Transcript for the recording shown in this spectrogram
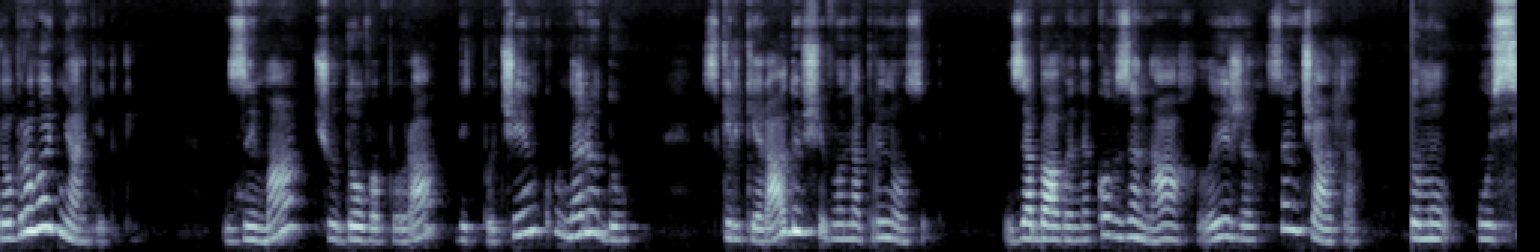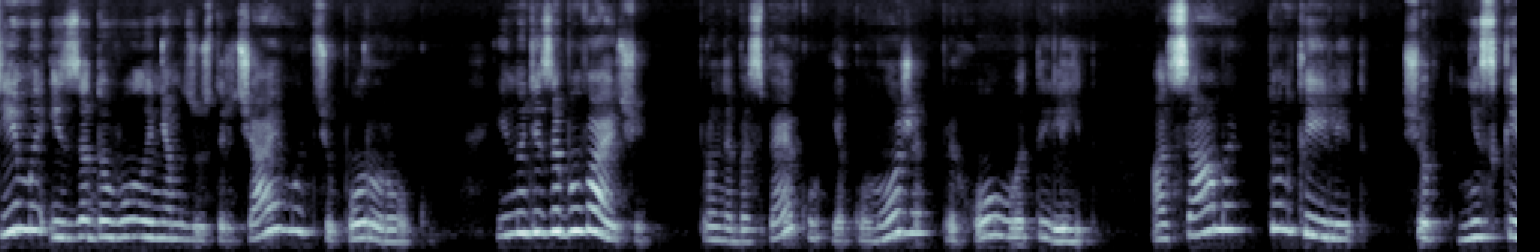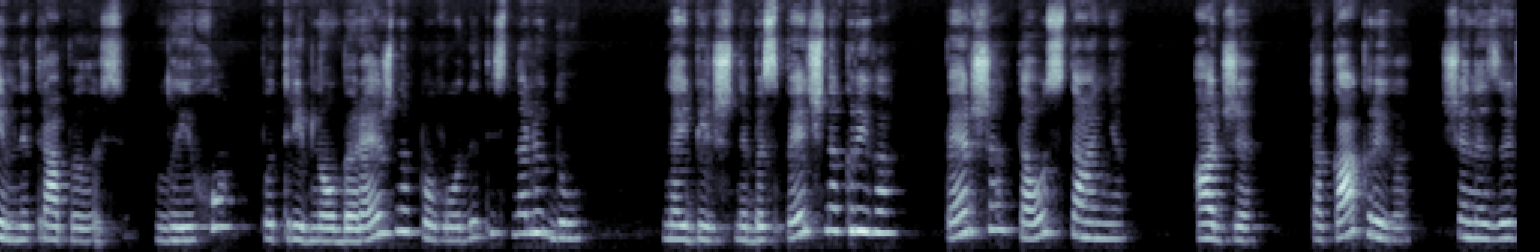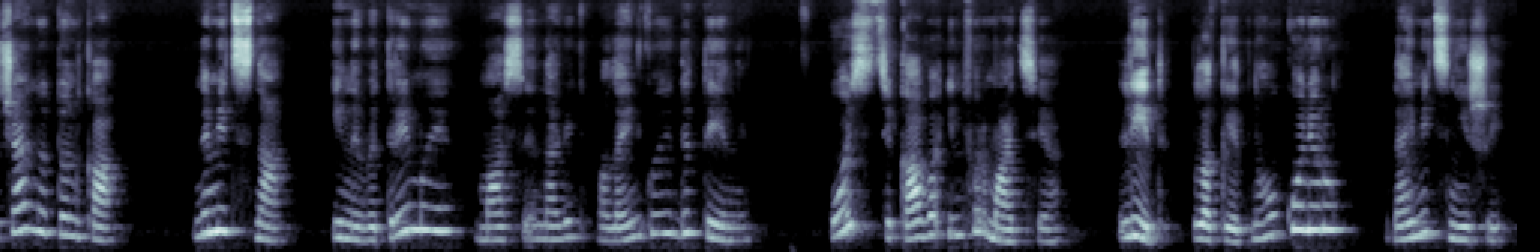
Доброго дня, дітки! Зима чудова пора відпочинку на льоду. Скільки радощів вона приносить. Забави на ковзанах, лижах, санчатах. Тому усі ми із задоволенням зустрічаємо цю пору року, іноді забуваючи про небезпеку, яку може приховувати лід, а саме тонкий лід. Щоб ні з ким не трапилось лихо, потрібно обережно поводитись на льоду. Найбільш небезпечна крига перша та остання, адже така крига ще надзвичайно тонка, неміцна і не витримує маси навіть маленької дитини. Ось цікава інформація. Лід блакитного кольору найміцніший,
